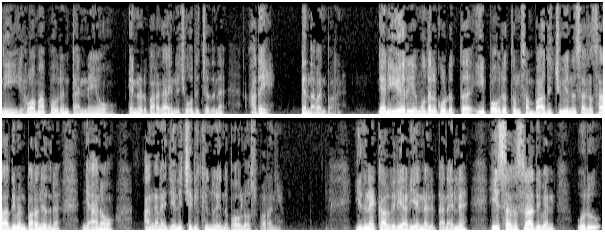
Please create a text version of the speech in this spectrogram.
നീ റോമ പൌരൻ തന്നെയോ? എന്നോട് പറക എന്ന് ചോദിച്ചതിന് അതെ എന്നവൻ പറഞ്ഞു. ഞാൻ ഏറിയ മുതൽ കൊടുത്ത് ഈ പൌരത്വം സമ്പാദിച്ചു എന്ന് സഹസ്രാധിപൻ പറഞ്ഞതിന് ഞാനോ അങ്ങനെ ജനിച്ചിരിക്കുന്നു എന്ന് പൌലോസ് പറഞ്ഞു. ഇതിനേക്കാൾ വലിയ അടി എന്നെ കിട്ടാനല്ലേ? ഈ സഹസ്രാധിപൻ ഒരു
